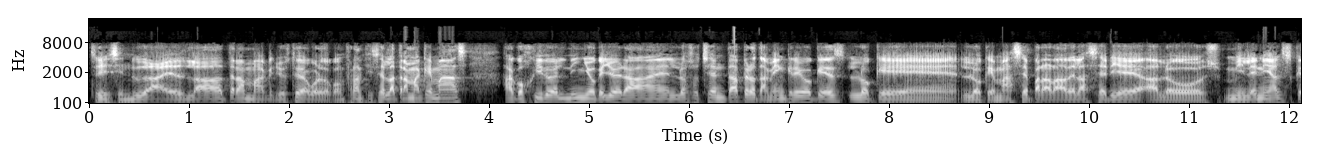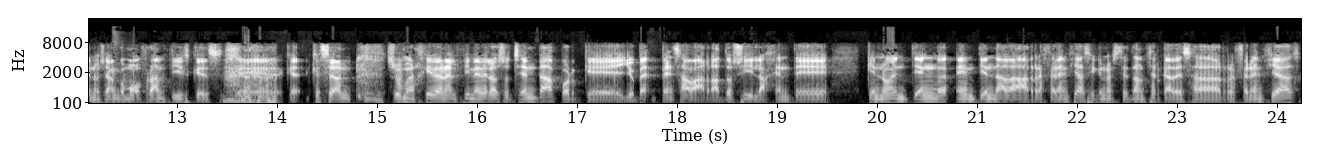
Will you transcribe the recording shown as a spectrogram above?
Sí, sin duda es la trama, yo estoy de acuerdo con Francis, es la trama que más ha cogido el niño que yo era en los 80, pero también creo que es lo que, lo que más separará de la serie a los millennials que no sean como Francis, que, es, que, que, que se han sumergido en el cine de los 80, porque yo pe pensaba a rato sí, la gente que no entienda, entienda las referencias y que no esté tan cerca de esas referencias,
